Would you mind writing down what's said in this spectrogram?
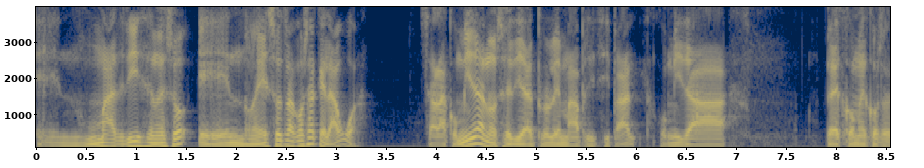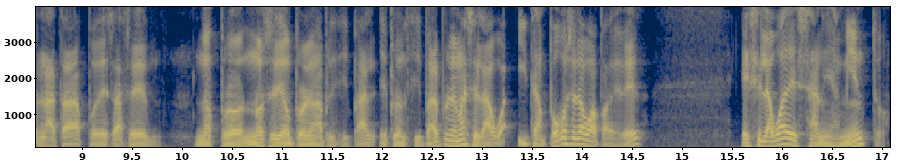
en Madrid, en eso, eh, no es otra cosa que el agua. O sea, la comida no sería el problema principal. La comida, puedes comer cosas enlatadas, puedes hacer... No, no sería un problema principal. El principal problema es el agua. Y tampoco es el agua para beber. Es el agua de saneamiento.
